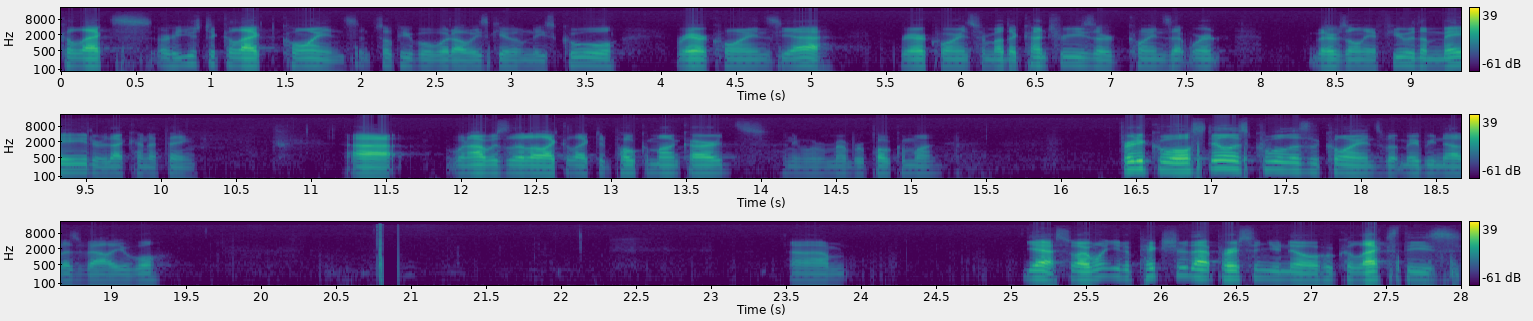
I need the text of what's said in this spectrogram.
collects or he used to collect coins, and so people would always give him these cool rare coins. Yeah, rare coins from other countries or coins that weren't there's only a few of them made or that kind of thing. Uh, when I was little, I collected Pokemon cards. Anyone remember Pokemon? Pretty cool. Still as cool as the coins, but maybe not as valuable. Um, yeah, so I want you to picture that person you know who collects these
